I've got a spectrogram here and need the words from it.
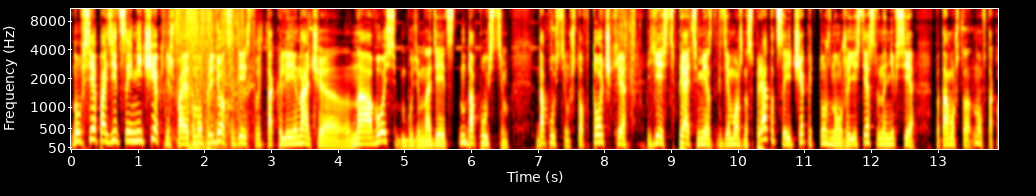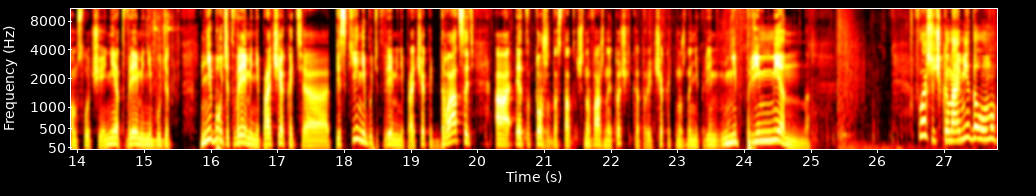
Ну, все позиции не чекнешь, поэтому придется действовать так или иначе на авось, будем надеяться. Ну, допустим, допустим, что в точке есть 5 мест, где можно спрятаться, и чекать нужно уже, естественно, не все. Потому что, ну, в таком случае нет времени будет... Не будет времени прочекать э, пески, не будет времени прочекать 20, а это тоже достаточно важные точки, которые чекать нужно непри... непременно. Флешечка на мидл, ну,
